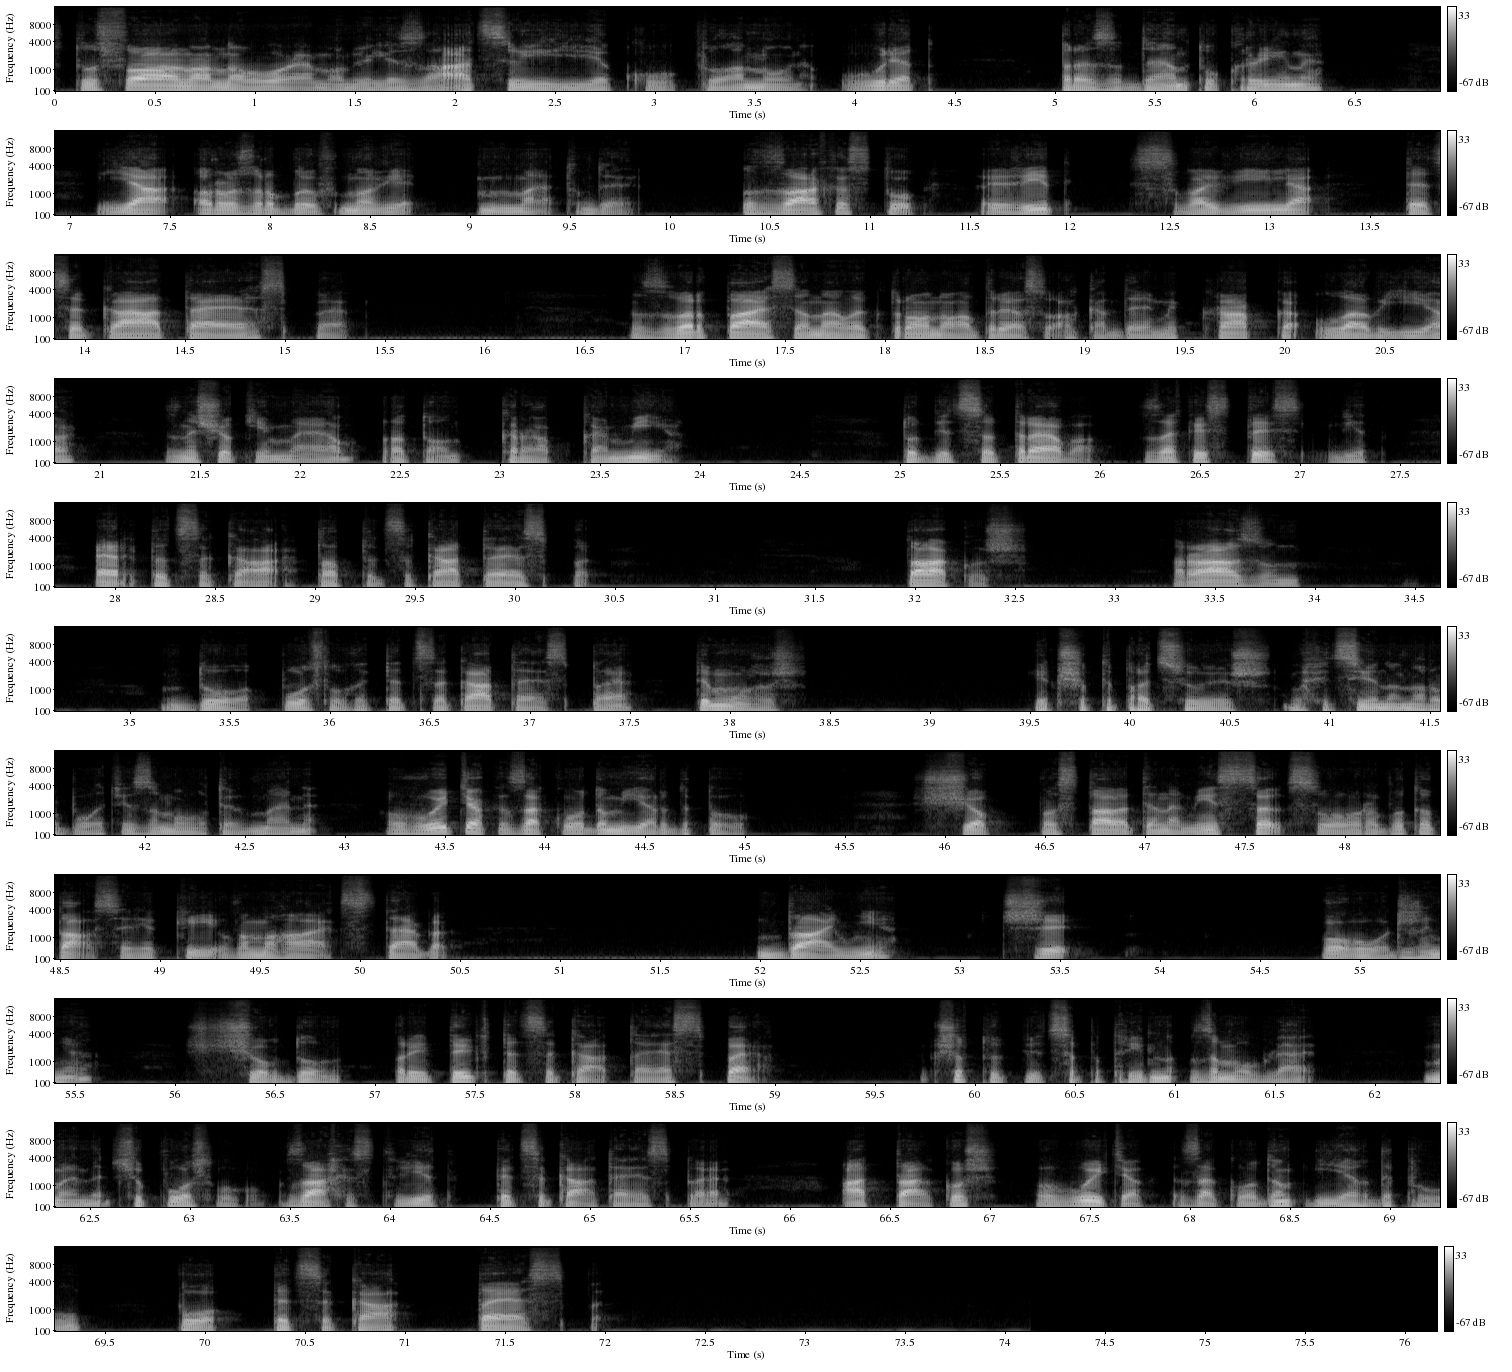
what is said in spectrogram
Стосовно нової мобілізації, яку планує уряд, президент України, я розробив нові методи захисту від свавілля ТЦК та СП. Звертайся на електронну адресу academic.lavier, значок email, proton.me. Тобі це треба. Захистись від РТЦК та ТЦК ТСП. Також разом до послуги ТЦК ТСП ти можеш, якщо ти працюєш офіційно на роботі, замовити в мене витяг за кодом ЄРДПУ, щоб поставити на місце свого роботодавця, який вимагає з тебе дані чи погодження щодо прийти в ТЦК та СП. Якщо тобі це потрібно, замовляй в мене цю послугу. Захист від ТЦК та СП, а також витяг за кодом ЄРДПУ по ТЦК та СП.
